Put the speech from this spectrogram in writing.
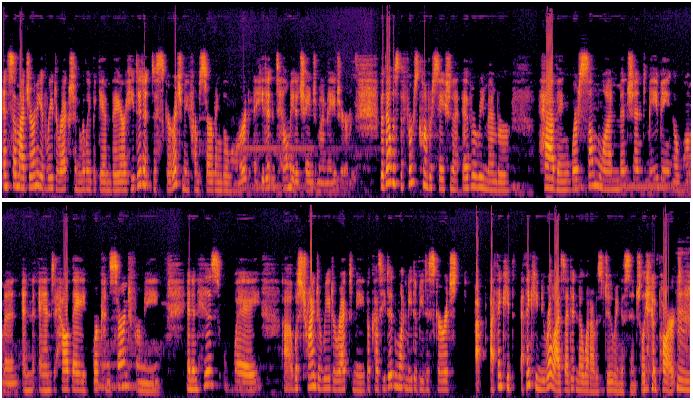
And so my journey of redirection really began there. He didn't discourage me from serving the Lord, and he didn't tell me to change my major. But that was the first conversation I ever remember having where someone mentioned me being a woman and, and how they were concerned for me. And in his way, uh, was trying to redirect me because he didn't want me to be discouraged. I, I think he, I think he knew, realized I didn't know what I was doing, essentially, in part. Hmm,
